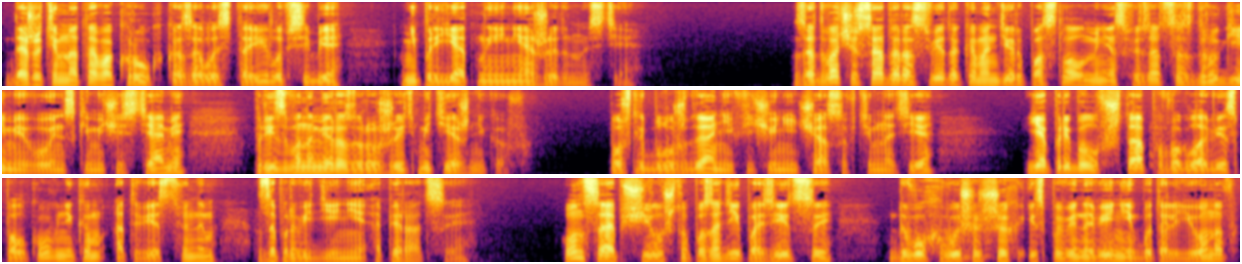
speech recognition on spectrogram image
Даже темнота вокруг, казалось, таила в себе неприятные неожиданности. За два часа до рассвета командир послал меня связаться с другими воинскими частями, призванными разоружить мятежников. После блужданий в течение часа в темноте я прибыл в штаб во главе с полковником, ответственным за проведение операции. Он сообщил, что позади позиции двух вышедших из повиновения батальонов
